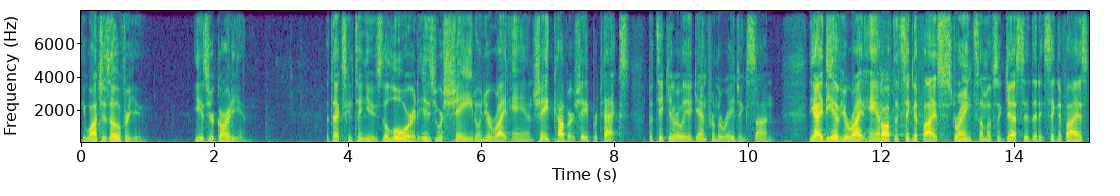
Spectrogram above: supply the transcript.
He watches over you, He is your guardian. The text continues The Lord is your shade on your right hand. Shade covers, shade protects particularly again from the raging sun. The idea of your right hand often signifies strength. Some have suggested that it signifies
